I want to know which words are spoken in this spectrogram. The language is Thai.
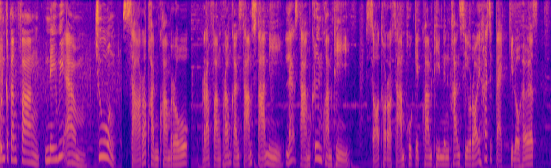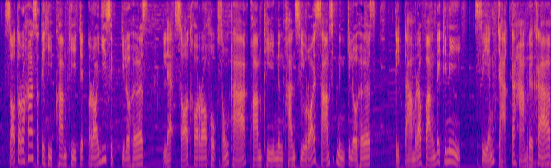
คุณกำลังฟังในวิแอมช่วงสารพันความรู้ รับฟังพร้อมกัน 3 สถานี และ 3 คลื่นความถี่สทร3ภูเก็ตความถี่ 1,458 กิโลเฮิรตซ์สทร5สัตหีบความถี่ 720 กิโลเฮิรตซ์และสทร6สงขลาความถี่ 1,431 กิโลเฮิรตซ์ติดตามรับฟังได้ที่นี่ เสียงจากทหารเรือครับ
